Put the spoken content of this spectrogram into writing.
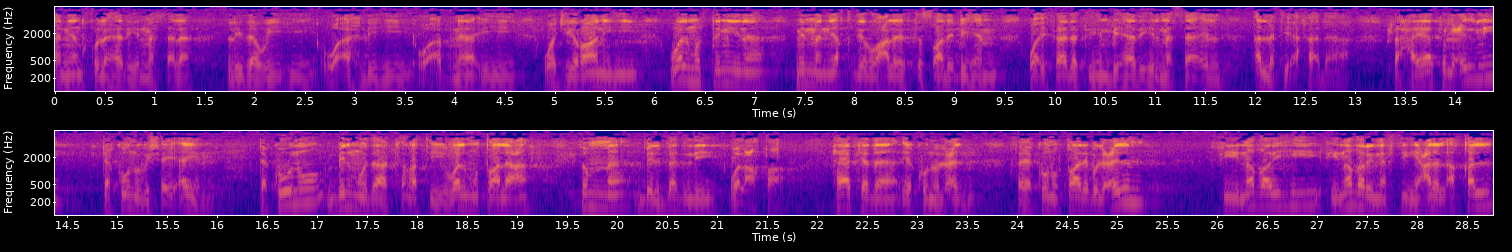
أن ينقل هذه المسألة لذويه وأهله وأبنائه وجيرانه والمسلمين ممن يقدر على الاتصال بهم وإفادتهم بهذه المسائل التي أفادها. فحياة العلم تكون بشيئين تكون بالمذاكرة والمطالعة ثم بالبذل والعطاء. هكذا يكون العلم. فيكون طالب العلم في نظره في نظر نفسه على الأقل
